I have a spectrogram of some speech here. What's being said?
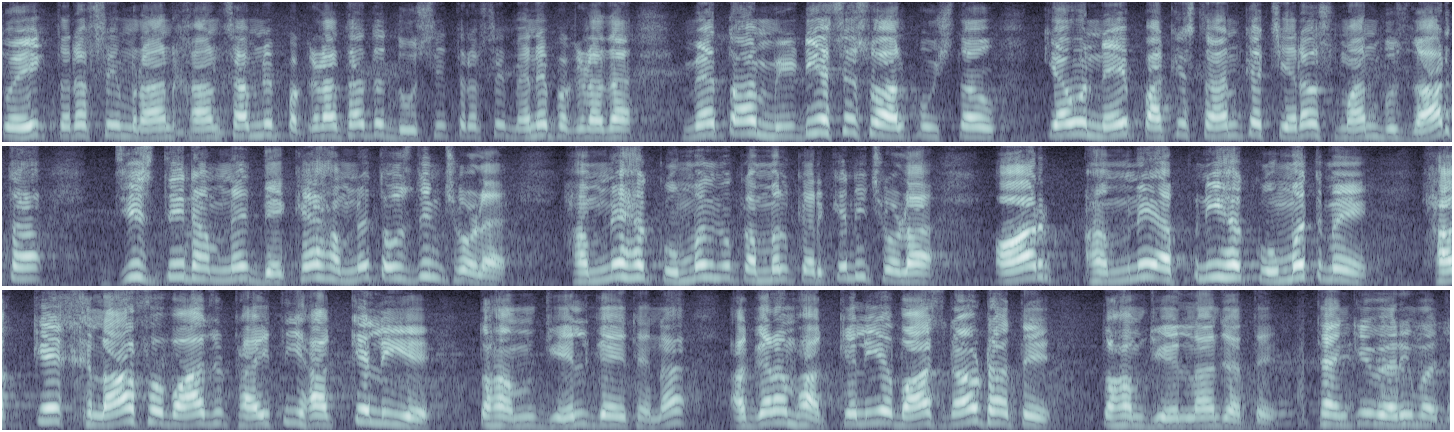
तो एक तरफ़ से इमरान खान साहब ने पकड़ा था तो दूसरी तरफ़ से मैंने पकड़ा था। मैं तो आप मीडिया से सवाल पूछता हूँ, क्या वो नए पाकिस्तान का चेहरा उस्मान बुजदार था? जिस दिन हमने देखा है, हमने तो उस दिन छोड़ा है। हमने हुकूमत मुकम्मल करके नहीं छोड़ा। और हमने अपनी हुकूमत में हक के ख़िलाफ़ आवाज़ उठाई थी हक के लिए तो हम जेल गए थे ना। अगर हम हक के लिए आवाज़ ना उठाते तो हम जेल ना जाते। थैंक यू वेरी मच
